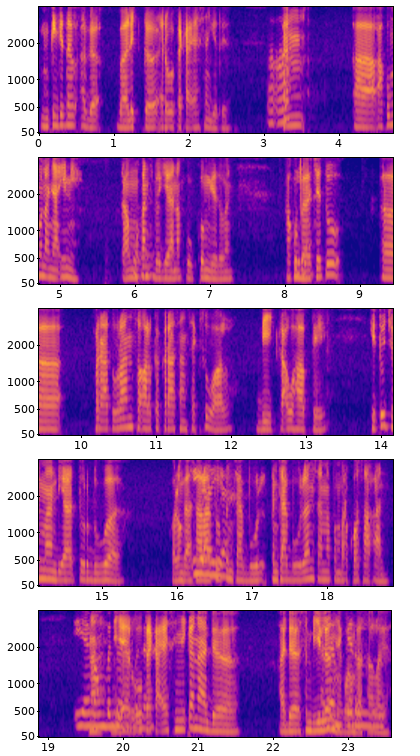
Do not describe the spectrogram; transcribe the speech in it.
mungkin kita agak balik ke RUU PKS-nya gitu ya. Heeh. Kan eh, aku mau nanya ini. Kamu kan Mm-mm. sebagai anak hukum gitu kan. Aku Iya. baca tuh eh, peraturan soal kekerasan seksual di KUHP itu cuma diatur dua. Kalau nggak Iya, salah tuh iya. pencabul pencabulan sama pemerkosaan. Iya nah, emang di bener. RUU bener. PKS ini kan ada ada sembilan Ada ya kalau nggak salah ya.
